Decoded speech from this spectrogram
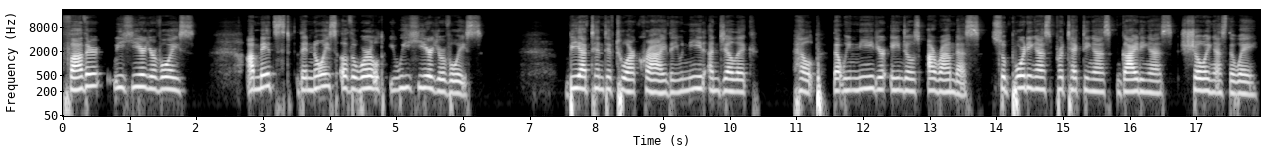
Father, we hear your voice. Amidst the noise of the world, we hear your voice. Be attentive to our cry that you need angelic help, that we need your angels around us, supporting us, protecting us, guiding us, showing us the way.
